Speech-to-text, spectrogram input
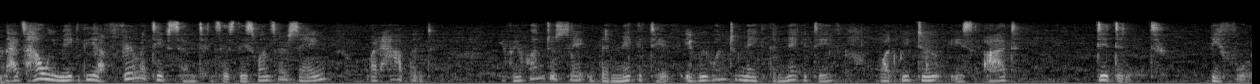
That's how we make the affirmative sentences. These ones are saying what happened. If we want to say the negative, if we want to make the negative, what we do is add didn't before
